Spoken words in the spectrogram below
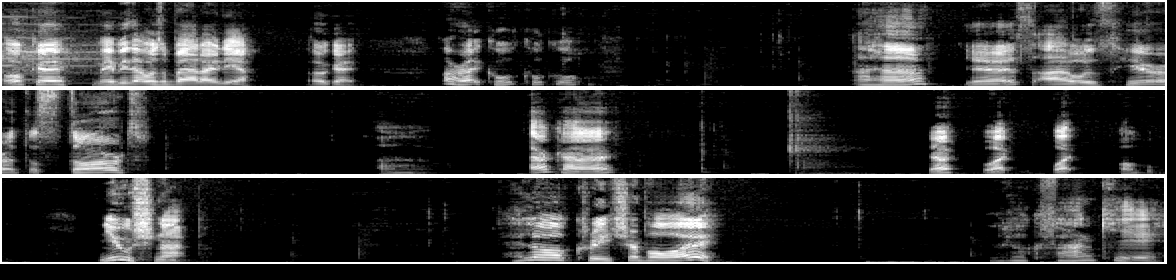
Okay, maybe that was a bad idea. Okay. Alright, cool, cool, cool. Uh huh. Yes, I was here at the start. Oh. Okay. Yeah, what? What? Oh. New snap. Hello, creature boy. You look funky.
